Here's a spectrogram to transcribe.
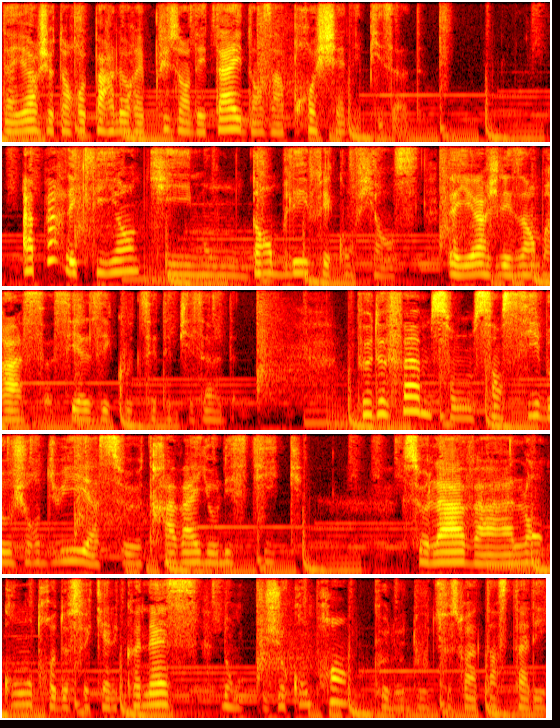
D'ailleurs, je t'en reparlerai plus en détail dans un prochain épisode. À part les clients qui m'ont d'emblée fait confiance, d'ailleurs je les embrasse si elles écoutent cet épisode, peu de femmes sont sensibles aujourd'hui à ce travail holistique. Cela va à l'encontre de ce qu'elles connaissent, donc je comprends que le doute se soit installé.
